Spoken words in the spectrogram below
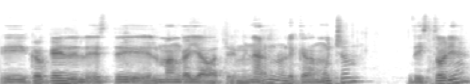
Y creo que este, el manga ya va a terminar, no le queda mucho de historia.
